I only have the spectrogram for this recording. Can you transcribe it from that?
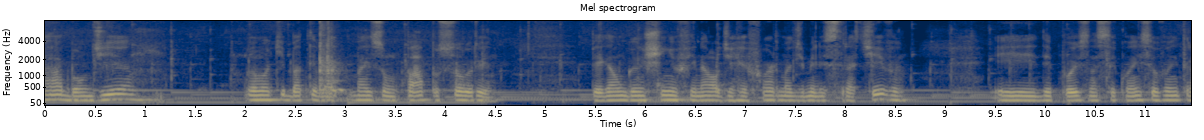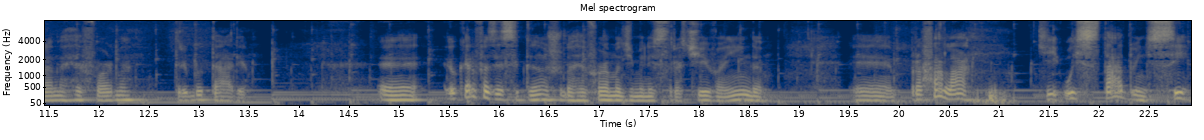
Olá, bom dia. Vamos aqui bater mais um papo sobre pegar um ganchinho final de reforma administrativa e depois, na sequência, eu vou entrar na reforma tributária. É, eu quero fazer esse gancho da reforma administrativa ainda é, para falar que o Estado em si,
